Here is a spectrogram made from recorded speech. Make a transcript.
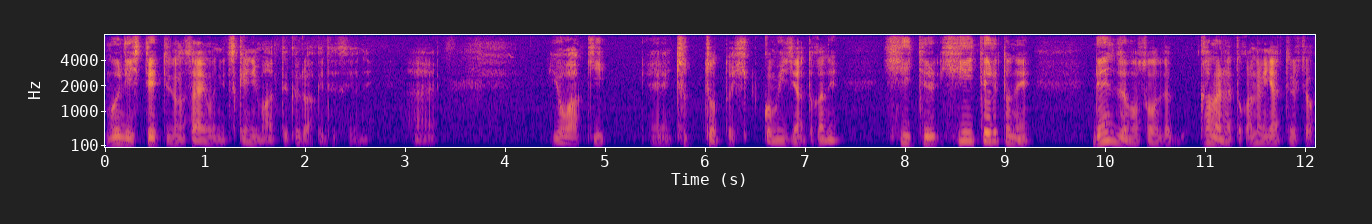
無理してっていうのが最後にツケに回ってくるわけですよね。はい、弱気、えー、ちょちょっと引っ込み思案とかね。引いてる引いてるとねレンズもそうだカメラとかねやってる人は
